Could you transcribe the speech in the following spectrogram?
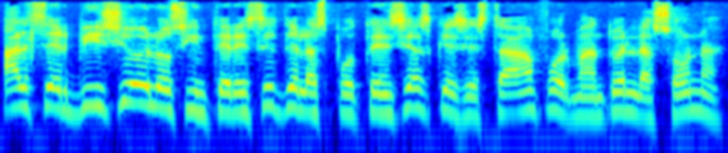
al servicio de los intereses de las potencias que se estaban formando en la zona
